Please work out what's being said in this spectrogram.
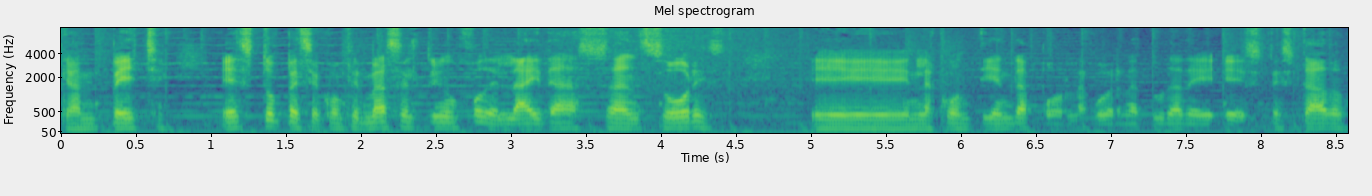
Campeche. Esto pese a confirmarse el triunfo de Laida Sansores eh, en la contienda por la gobernatura de este estado.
